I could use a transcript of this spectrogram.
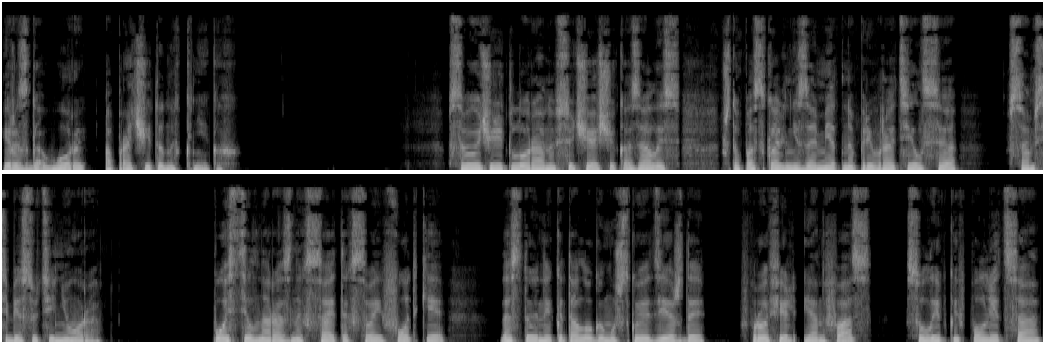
и разговоры о прочитанных книгах. В свою очередь Лорану все чаще казалось, что Паскаль незаметно превратился в сам себе сутенера. Постил на разных сайтах свои фотки, достойные каталога мужской одежды, в профиль и анфас, с улыбкой в пол лица,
